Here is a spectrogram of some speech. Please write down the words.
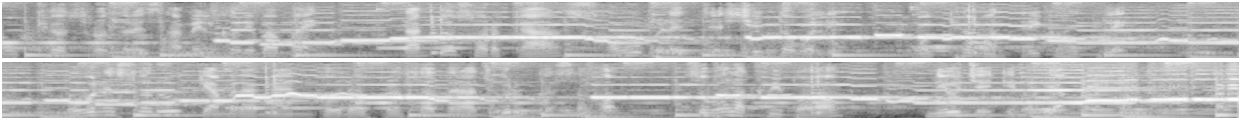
ମୁଖ୍ୟ ସ୍ରୋତରେ ସାମିଲ କରିବା ପାଇଁ ତାଙ୍କ ସରକାର ସବୁବେଳେ ଚେଷ୍ଟିତ ବୋଲି ମୁଖ୍ୟମନ୍ତ୍ରୀ କହିଥିଲେ ଭୁବନେଶ୍ୱରରୁ କ୍ୟାମେରାମ୍ୟାନ୍ ଗୌରବ ପ୍ରସାଦ ରାଜଗୁରୁଙ୍କ ସହ ଶୁଭଲକ୍ଷ୍ମୀ ପଳ New Jetinovya.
